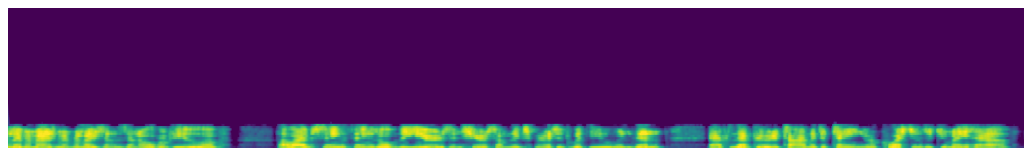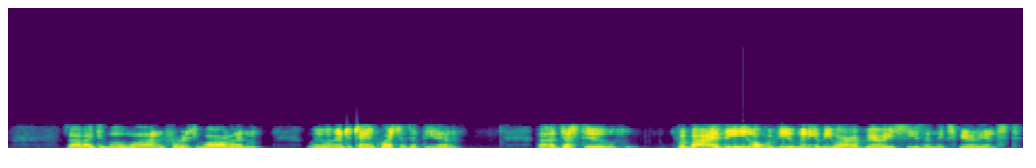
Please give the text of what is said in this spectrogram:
labor management relations and an overview of how I've seen things over the years and share some of the experiences with you. And then after that period of time, entertain your questions that you may have. So I'd like to move on first of all, and we'll entertain questions at the end. Uh, just to provide the overview, many of you are very seasoned, experienced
